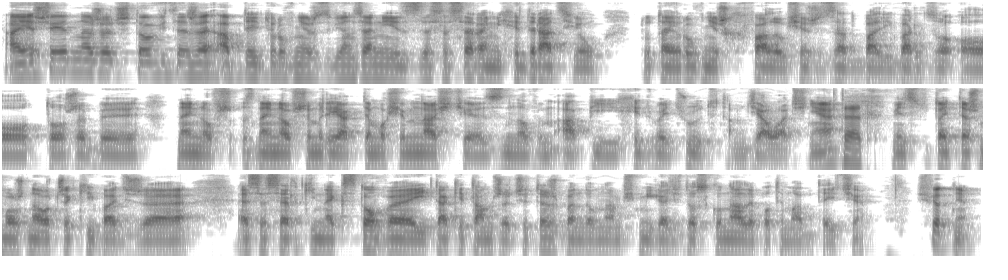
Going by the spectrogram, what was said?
A jeszcze jedna rzecz, to widzę, że update również związany jest z SSR-em i hydracją. Tutaj również chwalą się, że zadbali bardzo o to, żeby najnowszy, z najnowszym Reactem 18 z nowym API Hydrate Root tam działać, nie? Tak. Więc tutaj też można oczekiwać, że SSR-ki nextowe i takie tam rzeczy też będą nam śmigać doskonale po tym update'cie. Świetnie.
